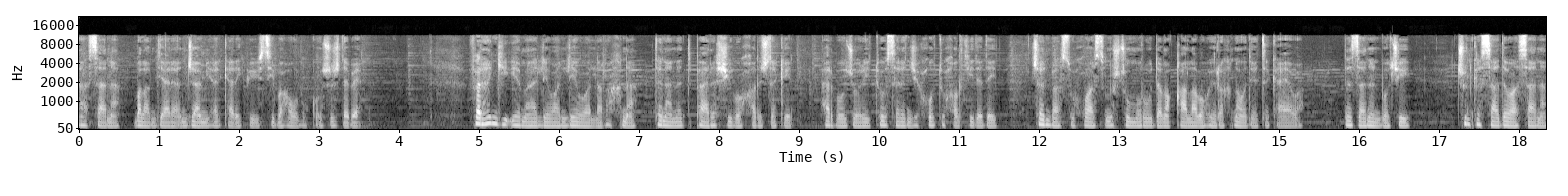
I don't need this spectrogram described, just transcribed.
ئاسانە بەڵام دیارە ئەنجامی هەر کارێک پێویستی بە هەوڵ و کۆشش دەبێ. فەرهەنگی ئێمە لێوان لێوە لە ڕەخنە، تەنانەت پارەشی بۆ خەرج دەکەین، هەر بەو جۆرەی تۆ سەرنجی خۆت و خەڵکی دەدەیت، چەند باس و خواس، مشت و مڕ و دەمەقاڵە بەهۆی ڕەخنەوە دێتە کایەوە. دەزانن بۆچی؟ چونکە سادە و ئاسانە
